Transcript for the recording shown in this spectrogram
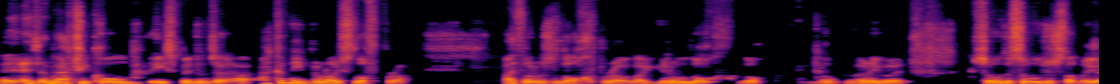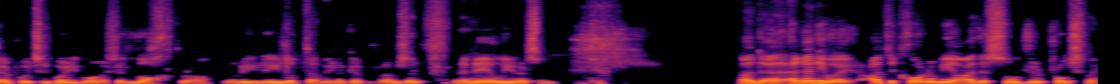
It, it, we actually called East Midlands. I, I, couldn't even pronounce Loughborough. I thought it was Loughborough, like you know, Loch Loch. Loch. Anyway, so the soldier stopped me at the airport. and Said, "Where are you going?" I said, "Loughborough." And he, he looked at me like I was a, an alien or something. And uh, and anyway, out the corner of my eye, this soldier approached me.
